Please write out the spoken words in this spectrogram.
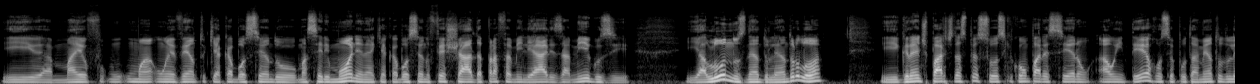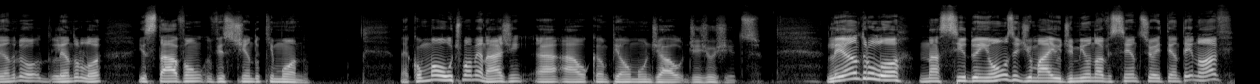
E uma, um evento que acabou sendo uma cerimônia, né, que acabou sendo fechada para familiares, amigos e, e alunos né, do Leandro Lô. E grande parte das pessoas que compareceram ao enterro, ao sepultamento do Leandro, Leandro Lô, estavam vestindo kimono. Né, como uma última homenagem a, ao campeão mundial de jiu-jitsu. Leandro Lô, nascido em 11 de maio de 1989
